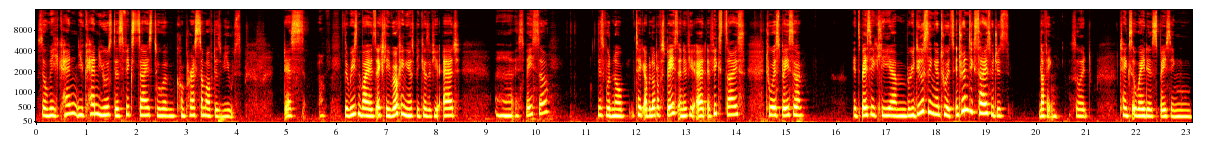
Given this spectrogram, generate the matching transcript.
So we can you can use this fixed size to um, compress some of these views. There's the reason why it's actually working is because if you add uh, a spacer, this would now take up a lot of space, and if you add a fixed size to a spacer, it's basically um, reducing it to its intrinsic size, which is nothing. So it takes away the spacing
